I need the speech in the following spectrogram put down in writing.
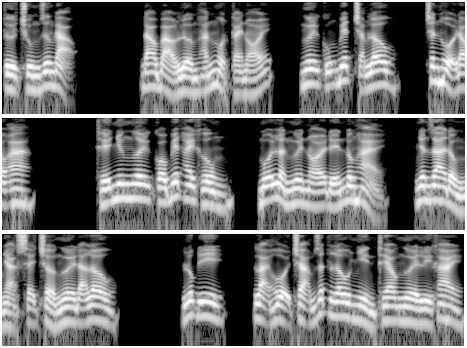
Từ Trùng Dương đạo. Đào bảo lường hắn một cái nói, ngươi cũng biết chạm lâu, chân hội đau a. Thế nhưng ngươi có biết hay không, mỗi lần ngươi nói đến Đông Hải, nhân gia đồng nhạc sẽ chờ ngươi đã lâu. Lúc đi, lại hội chạm rất lâu nhìn theo ngươi lý khai.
